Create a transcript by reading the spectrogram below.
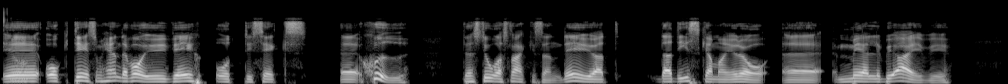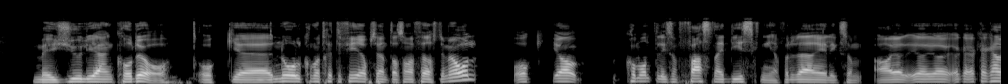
Ja. Eh, och det som hände var ju i V86 eh, 7. Den stora snackisen. Det är ju att där diskar man ju då eh, Melby Ivy med Julian Cordeau. Och eh, 0,34 som var först i mål. Och jag kommer inte liksom fastna i diskningen för det där är liksom... Ja, jag, jag, jag, jag, jag kan...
